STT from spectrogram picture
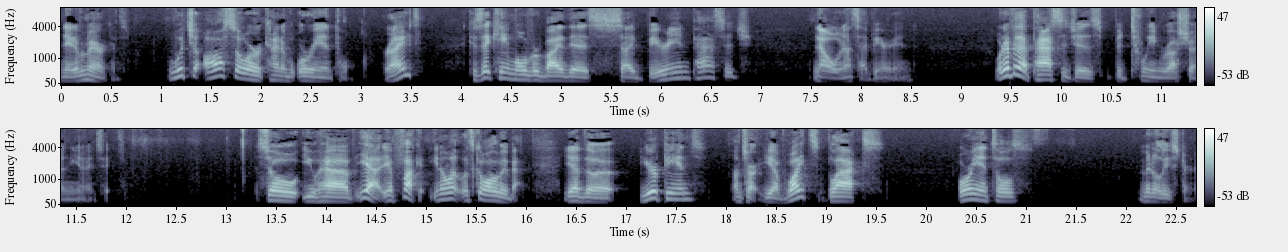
Native Americans, which also are kind of Oriental, right? Because they came over by this Siberian passage. No, not Siberian. Whatever that passage is between Russia and the United States. So you have yeah yeah fuck it. You know what? Let's go all the way back. You have the Europeans. I'm sorry. You have whites, blacks, Orientals, Middle Easterners.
